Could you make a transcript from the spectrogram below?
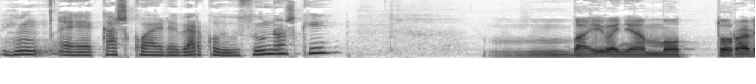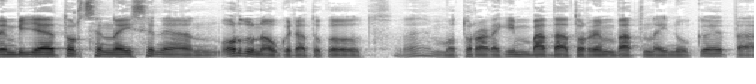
Mm, E, kaskoa ere beharko duzu, noski? Mm, Bai, baina motorraren bila etortzen naizenean ordun aukeratuko dut. Eh? Motorrarekin bat datorren bat nahi nuke eta...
